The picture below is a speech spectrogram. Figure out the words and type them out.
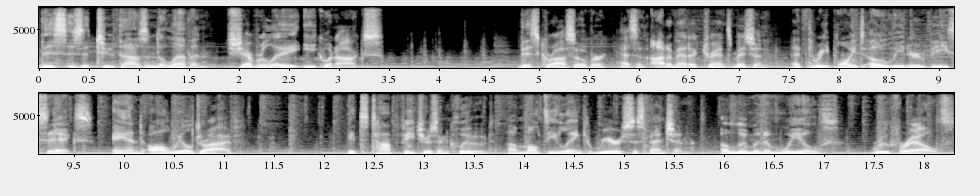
This is a 2011 Chevrolet Equinox. This crossover has an automatic transmission, a 3.0-liter V6, and all-wheel drive. Its top features include a multi-link rear suspension, aluminum wheels, roof rails,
